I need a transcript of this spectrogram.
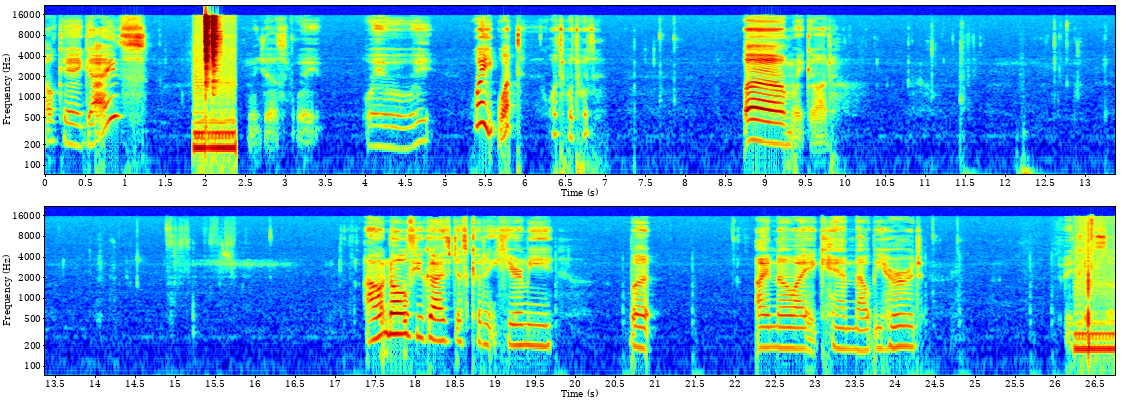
Okay, guys. Let me just wait. Wait, wait, wait. Wait, what? What, what, what? Oh my god. I don't know if you guys just couldn't hear me, but I know I can now be heard because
